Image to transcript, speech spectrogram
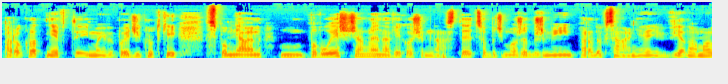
parokrotnie w tej mojej wypowiedzi krótkiej wspomniałem, powołuje się ciągle na wiek XVIII, co być może brzmi paradoksalnie. Wiadomo,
